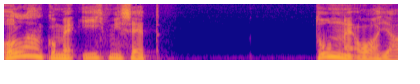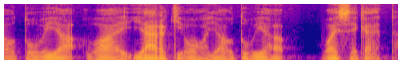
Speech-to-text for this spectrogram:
ollaanko me ihmiset tunneohjautuvia vai järkiohjautuvia vai sekä että?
